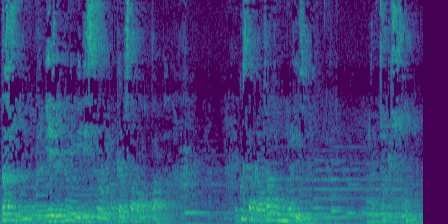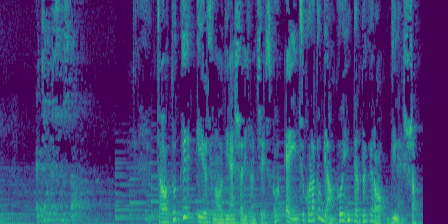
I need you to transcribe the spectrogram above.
Da subito i miei genitori mi dissero che ero stata adottata e questo ha causato un dualismo tra ciò che sono e ciò che sono stata. Ciao a tutti, io sono Dinescia Di Francesco e in Cioccolato Bianco interpreterò Dinescia.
